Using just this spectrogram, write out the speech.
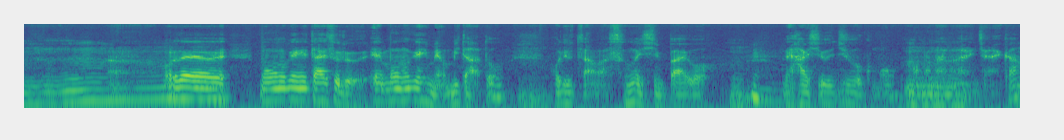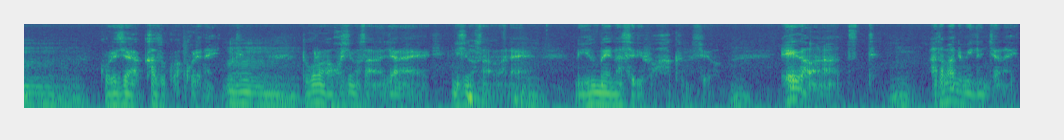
うん。うん。これで「もののけ」に対する「えもののけ姫」を見た後、堀内さんはすごい心配を、うん。ね、配収10億もままならないんじゃないか、うん。これじゃあ家族は来れないって、うん。ところが星野さんじゃない。西野さんはね、有名なセリフを吐くんですよ、映画はなっつって、頭で見るんじゃないって。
